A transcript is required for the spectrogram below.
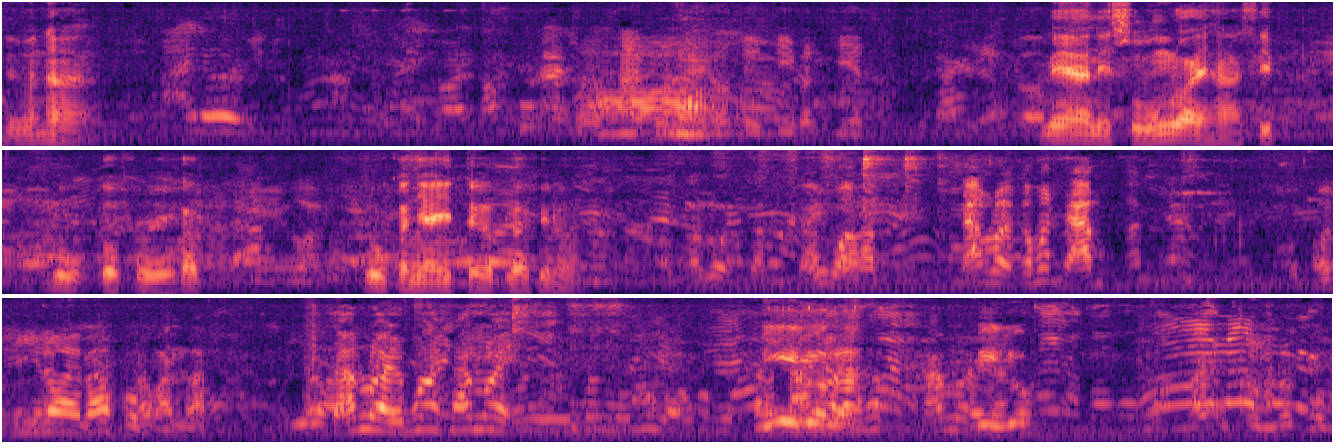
มีปัญหาขายบ่ได้เขาสี่สี่พันเจ็ดแม่นี่สูงร้อยห้าสิบลูกตัวผู้ครับ ลูกก็ใหญ่เติบแล้วพี่น้อง นี่ว่าครับสามร้อยก็พันสามเอาสี่ร้อยป่ะผมปันสามร้อยพ่อสามร้อยมีอยู่ละมีอยู่ผมรถผม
